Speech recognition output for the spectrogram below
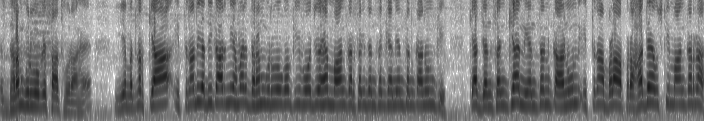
धर्म गुरुओं के साथ हो रहा है, ये मतलब क्या इतना भी अधिकार नहीं हमारे धर्म गुरुओं को कि वो जो है मांग कर सके जनसंख्या नियंत्रण कानून की? क्या जनसंख्या नियंत्रण कानून इतना बड़ा अपराध है उसकी मांग करना?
